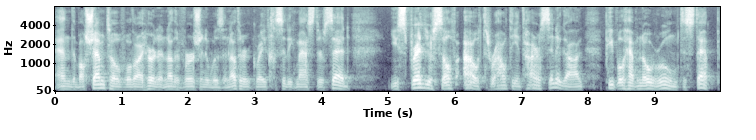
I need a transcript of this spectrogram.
And the Baal Shem Tov, although I heard another version, it was another great Hasidic master, said, You spread yourself out throughout the entire synagogue, people have no room to step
